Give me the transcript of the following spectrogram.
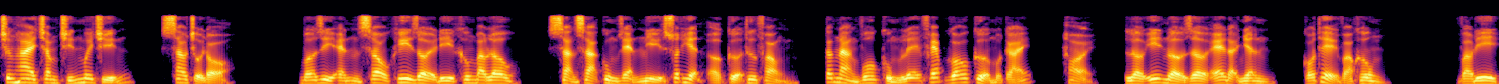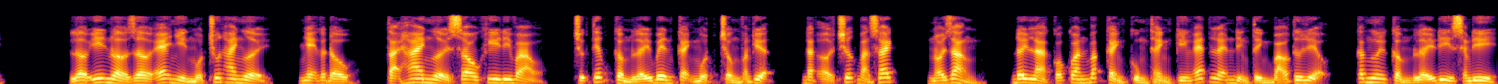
Chương hai trăm chín mươi chín, sao trổi đỏ. Bờ gn sau khi rời đi không bao lâu sản xạ cùng rèn nhì xuất hiện ở cửa thư phòng, các nàng vô cùng lễ phép gõ cửa một cái, hỏi linze đại nhân, có thể vào không? Vào đi linze nhìn một chút hai người, nhẹ gật đầu, tại hai người sau khi đi vào, trực tiếp cầm lấy bên cạnh một chồng văn kiện, đặt ở trước bản sách, nói rằng, đây là có quan bắc cảnh cùng thành kinh ét len đỉnh tình báo tư liệu, các ngươi cầm lấy đi xem đi.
